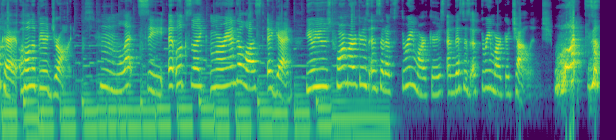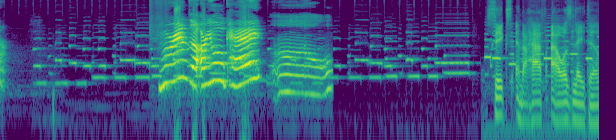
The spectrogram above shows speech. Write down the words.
Okay, hold up your drawings. Hmm, let's see. It looks like Miranda lost again. You used four markers instead of three markers, and this is a three marker challenge. What? Miranda, are you okay? Oh. Six and a half hours later.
